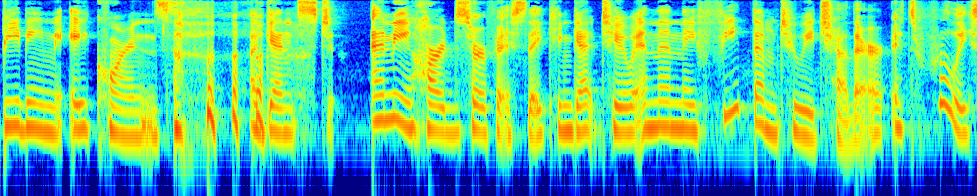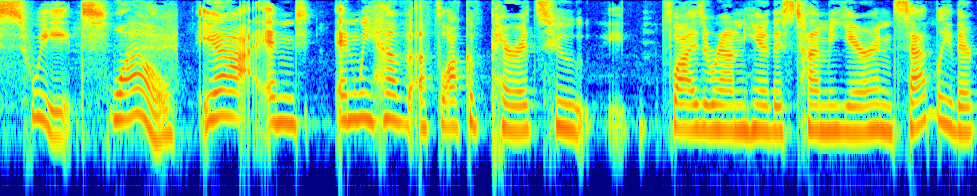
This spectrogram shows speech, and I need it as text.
beating acorns against any hard surface they can get to and then they feed them to each other. It's really sweet. Wow. Yeah, and and we have a flock of parrots who flies around here this time of year and sadly they're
